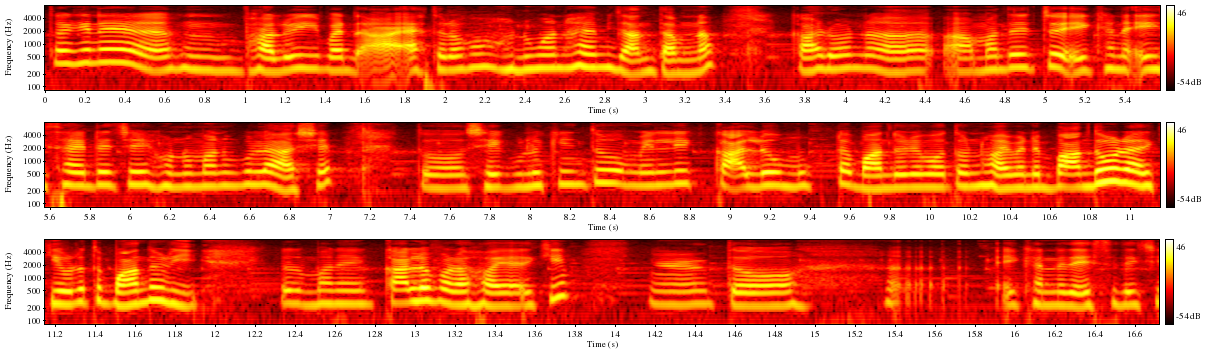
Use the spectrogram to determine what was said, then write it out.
তো এখানে ভালোই বাট এত রকম হনুমান হয় আমি জানতাম না। কারণ আমাদের তো এখানে এই সাইডে যে হনুমানগুলো আসে, তো সেগুলো কিন্তু মেনলি কালো মুখটা বাঁদরের মতন হয়। মানে বাঁদর আর কি ওটা তো বাঁদরই। মানে কালো করা হয় আর কি। তো এখানে এসে দেখছি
